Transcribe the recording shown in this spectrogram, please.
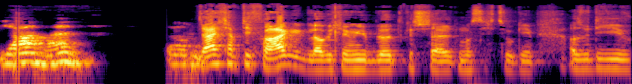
ja, nein. Ähm, ja, ich habe die Frage, glaube ich, irgendwie blöd gestellt, muss ich zugeben. Also die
